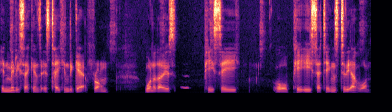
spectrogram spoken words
in milliseconds it's taken to get from one of those PC or PE settings to the other one.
